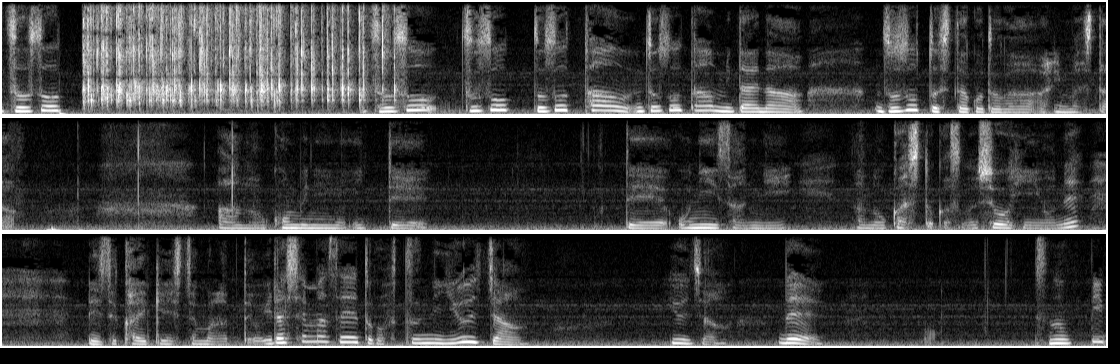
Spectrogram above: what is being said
ゾゾゾゾゾゾゾゾタウンゾゾタウンみたいなゾゾッとしたことがありました。あのコンビニに行ってでお兄さんにあのお菓子とかその商品をねレジ会計してもらって「いらっしゃいませ」とか普通に言うじゃん。言うじゃん。でそのピッ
